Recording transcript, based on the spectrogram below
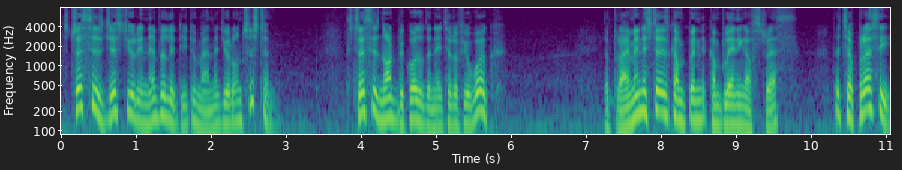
Stress is just your inability to manage your own system. Stress is not because of the nature of your work. The Prime Minister is complain- complaining of stress, the chaprasi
